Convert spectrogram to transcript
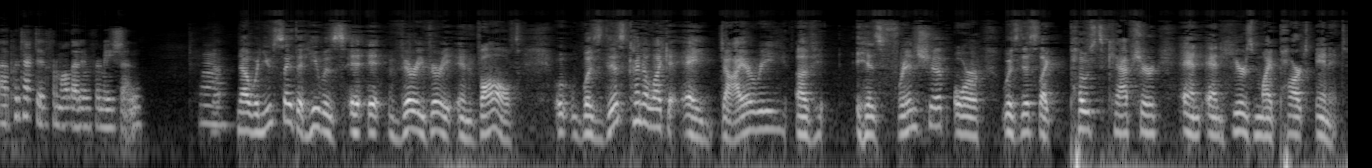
uh, protected from all that information. Wow. Now, now, when you say that he was it, it, very, very involved, was this kind of like a, a diary of his friendship, or was this like post capture and and here's my part in it?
